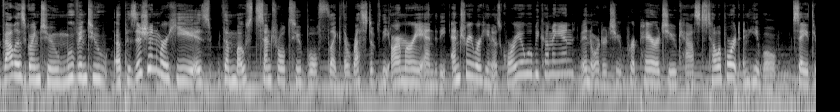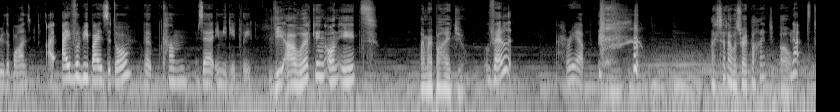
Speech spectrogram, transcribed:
Val is going to move into a position where he is the most central to both like the rest of the armory and the entry where he knows Corio will be coming in in order to prepare to cast teleport and he will say through the bonds I, I will be by the door uh, come there immediately We are working on it. I'm right behind you. well hurry up I said I was right behind you. Oh. not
